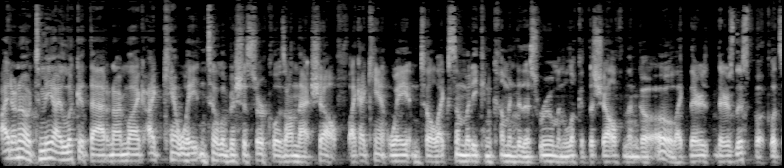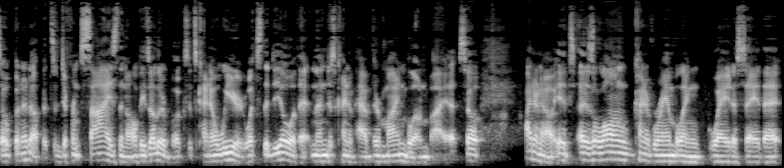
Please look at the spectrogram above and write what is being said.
I don't know. To me, I look at that and I'm like, I can't wait until a vicious circle is on that shelf. Like, I can't wait until like somebody can come into this room and look at the shelf and then go, oh, like there's there's this book. Let's open it up. It's a different size than all these other books. It's kind of weird. What's the deal with it? And then just kind of have their mind blown by it. So, I don't know. It's, it's a long kind of rambling way to say that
